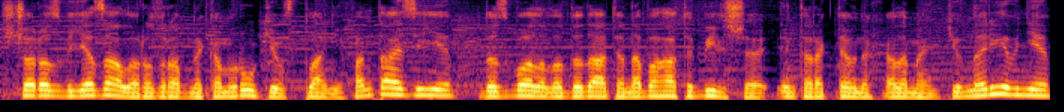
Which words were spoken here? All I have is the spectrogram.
що розв'язало розробникам руки в плані фантазії, дозволило додати набагато більше інтерактивних елементів на рівні,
